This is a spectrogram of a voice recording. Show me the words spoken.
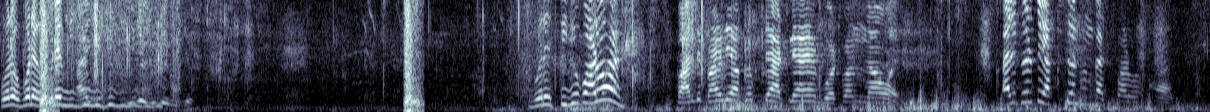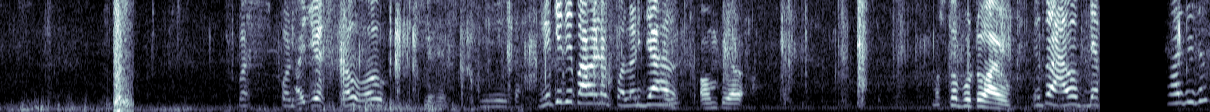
બોલો બોલો બોલે બીજું બીજું બીજું બીજો બીજો બોલે ત્રીજો પાડો હન પાડ દે પાડ દે આપણે બધા આટલે આયા ગોઠવાનું ના હોય ખાલી ફેર તો એક્શન હંગાત પાડો હા બસ પડી આઈએ હઉ હઉ લે મેં કીધી પાવડે પલળ જા હવે આમ પેલા મસ્ત ફોટો આવ્યો. એ તો આવો બે. મારી દીધું.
